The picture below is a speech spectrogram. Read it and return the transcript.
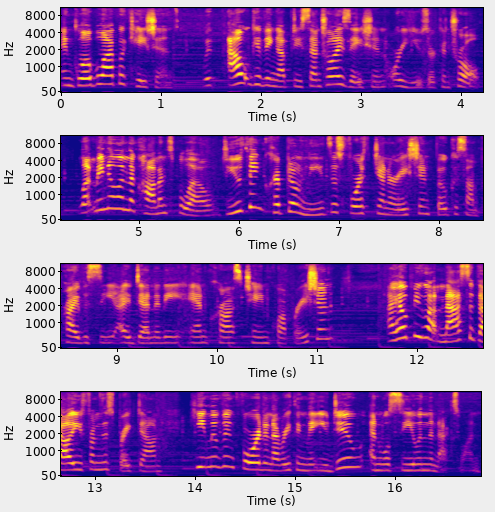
and global applications without giving up decentralization or user control. Let me know in the comments below, do you think crypto needs this fourth generation focus on privacy, identity, and cross-chain cooperation? I hope you got massive value from this breakdown. Keep moving forward in everything that you do, and we'll see you in the next one.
